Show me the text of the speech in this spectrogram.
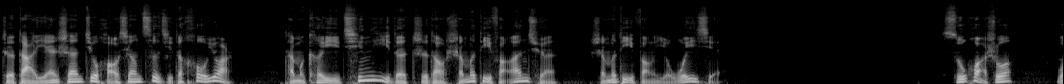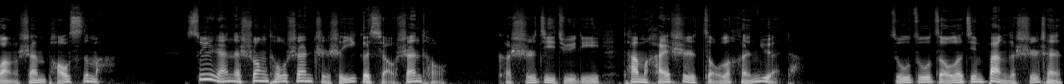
这大岩山就好像自己的后院，他们可以轻易的知道什么地方安全，什么地方有危险。俗话说：“望山跑死马。”虽然那双头山只是一个小山头。可实际距离，他们还是走了很远的，足足走了近半个时辰，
